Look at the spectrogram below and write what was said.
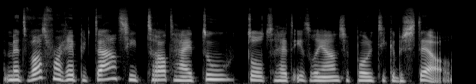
Met wat voor reputatie trad hij toe tot het Italiaanse politieke bestel?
